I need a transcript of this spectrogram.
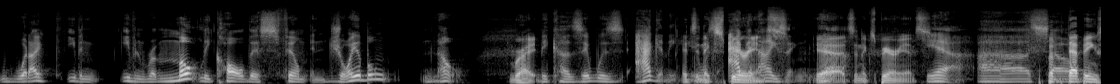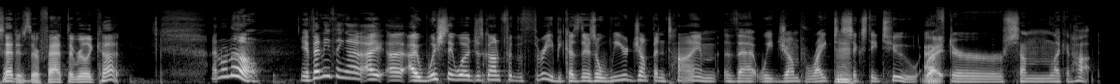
would I even even remotely call this film enjoyable? No, Right. because it was agony. It's It an experience. Agonizing. Yeah, it's an experience. yeah. Uh, so But that being said, is there fat that really cut? I don't know. If anything, I, I I wish they would have just gone for the three because there's a weird jump in time that we jump right to 62 Right. after some like it hot.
